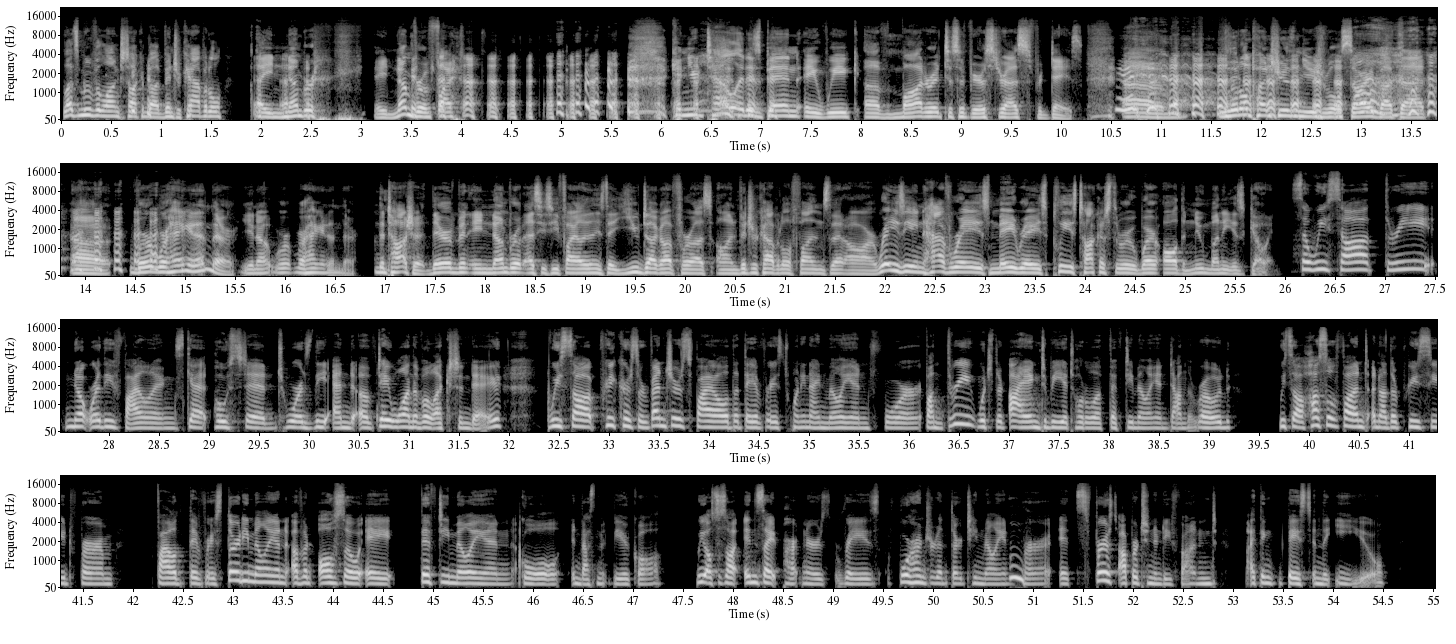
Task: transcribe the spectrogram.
Let's move along to talk about venture capital. A number, a number of five. Can you tell it has been a week of moderate to severe stress for days? Um, little punchier than usual. Sorry about that. Uh, we're we're hanging in there. You know, we're we're hanging in there. Natasha, there have been a number of SEC filings that you dug up for us on venture capital funds that are raising, have raised, may raise. Please talk us through where all the new money is going. So we saw three noteworthy filings get posted towards the end of day one of election day. We saw Precursor Ventures file that they have raised 29 million for Fund 3, which they're eyeing to be a total of 50 million down the road. We saw Hustle Fund, another pre-seed firm, filed they've raised 30 million of an also a 50 million goal investment vehicle. We also saw Insight Partners raise 413 million Ooh. for its first opportunity fund, I think based in the EU.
